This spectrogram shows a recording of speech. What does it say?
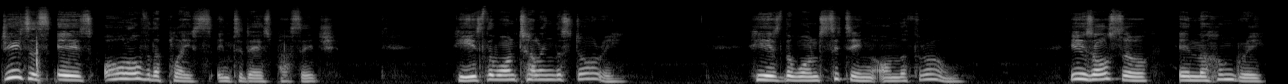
Jesus is all over the place in today's passage. He is the one telling the story. He is the one sitting on the throne. He is also in the hungry,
